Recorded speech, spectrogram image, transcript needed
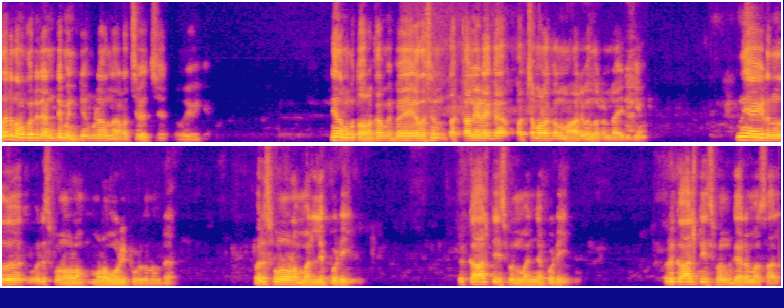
എന്നിട്ട് നമുക്കൊരു രണ്ട് മിനിറ്റും കൂടെ ഒന്ന് അടച്ചു വെച്ച് ഉപയോഗിക്കാം. ഇനി നമുക്ക് തുറക്കാം. ഇപ്പൊ ഏകദേശം തക്കാളിയുടെ ഒക്കെ പച്ചമുളകൊന്ന് മാറി വന്നിട്ടുണ്ടായിരിക്കും. ഇന്ന് ഞാൻ ഇടുന്നത് ഒരു സ്പൂണോളം മുളക് പൊടി ഇട്ട് കൊടുക്കുന്നുണ്ട്. ഒരു സ്പൂണോളം മല്ലിപ്പൊടി ഒരു കാൽ ടീസ്പൂൺ മഞ്ഞൾപ്പൊടി ഒരു കാൽ ടീസ്പൂൺ ഗരം മസാല.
